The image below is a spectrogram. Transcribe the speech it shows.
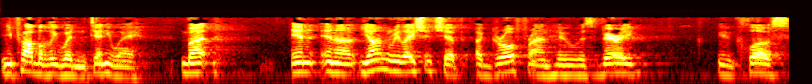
And you probably wouldn't anyway. But in, in a young relationship, a girlfriend who was very you know, close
